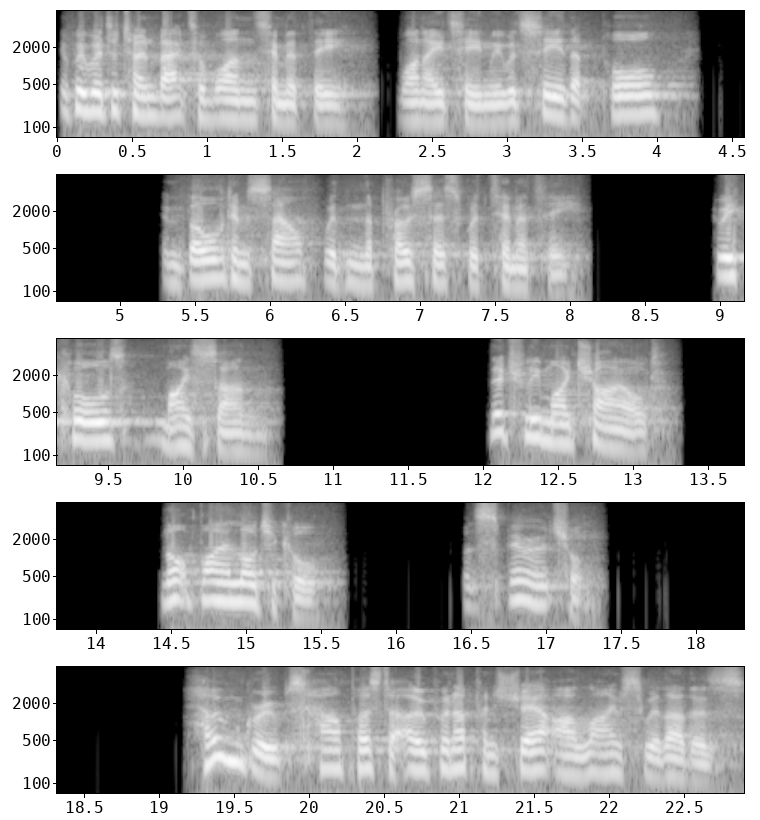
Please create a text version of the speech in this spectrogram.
If we were to turn back to 1 Timothy 1:18, we would see that Paul involved himself within the process with Timothy, who he calls my son, literally my child, not biological, but spiritual. Home groups help us to open up and share our lives with others.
